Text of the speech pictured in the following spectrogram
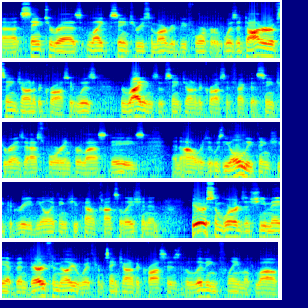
uh, Saint Therese, like Saint Teresa Margaret before her, was a daughter of Saint John of the Cross. It was the writings of St. John of the Cross, in fact, that St. Therese asked for in her last days and hours. It was the only thing she could read, the only thing she found consolation in. Here are some words that she may have been very familiar with from St. John of the Cross as the living flame of love.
